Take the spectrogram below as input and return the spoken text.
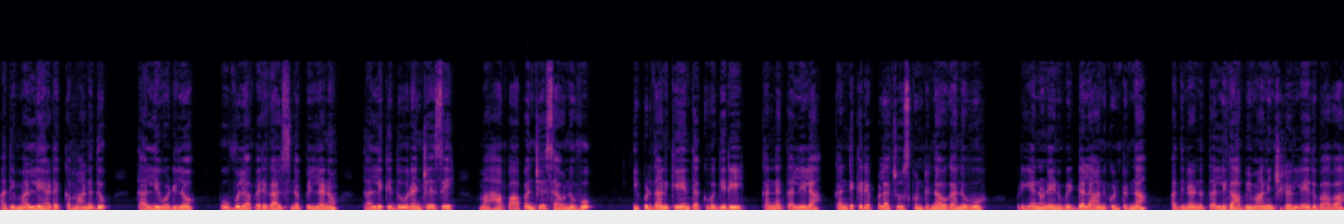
అది మళ్ళీ అడక్క మానదు. తల్లి ఒడిలో పువ్వులా పెరగాల్సిన పిల్లను తల్లికి దూరం చేసి మహాపాపం చేశావు నువ్వు. ఇప్పుడు దానికేం తక్కువ గిరి? కన్న తల్లిలా కంటికి రెప్పలా చూసుకుంటున్నావుగా నువ్వు? ప్రియను నేను బిడ్డలా అనుకుంటున్నా. అది నన్ను తల్లిగా అభిమానించడం లేదు బావా.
